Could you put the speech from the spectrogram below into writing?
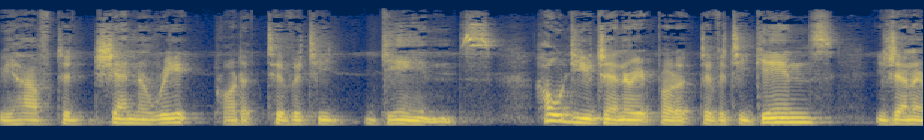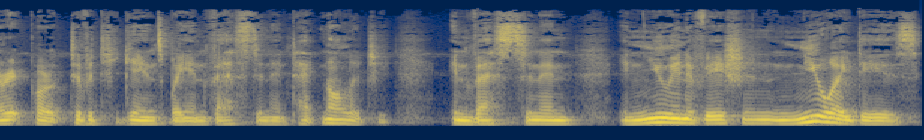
we have to generate productivity gains. How do you generate productivity gains? You generate productivity gains by investing in technology, investing in, in new innovation, new ideas,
